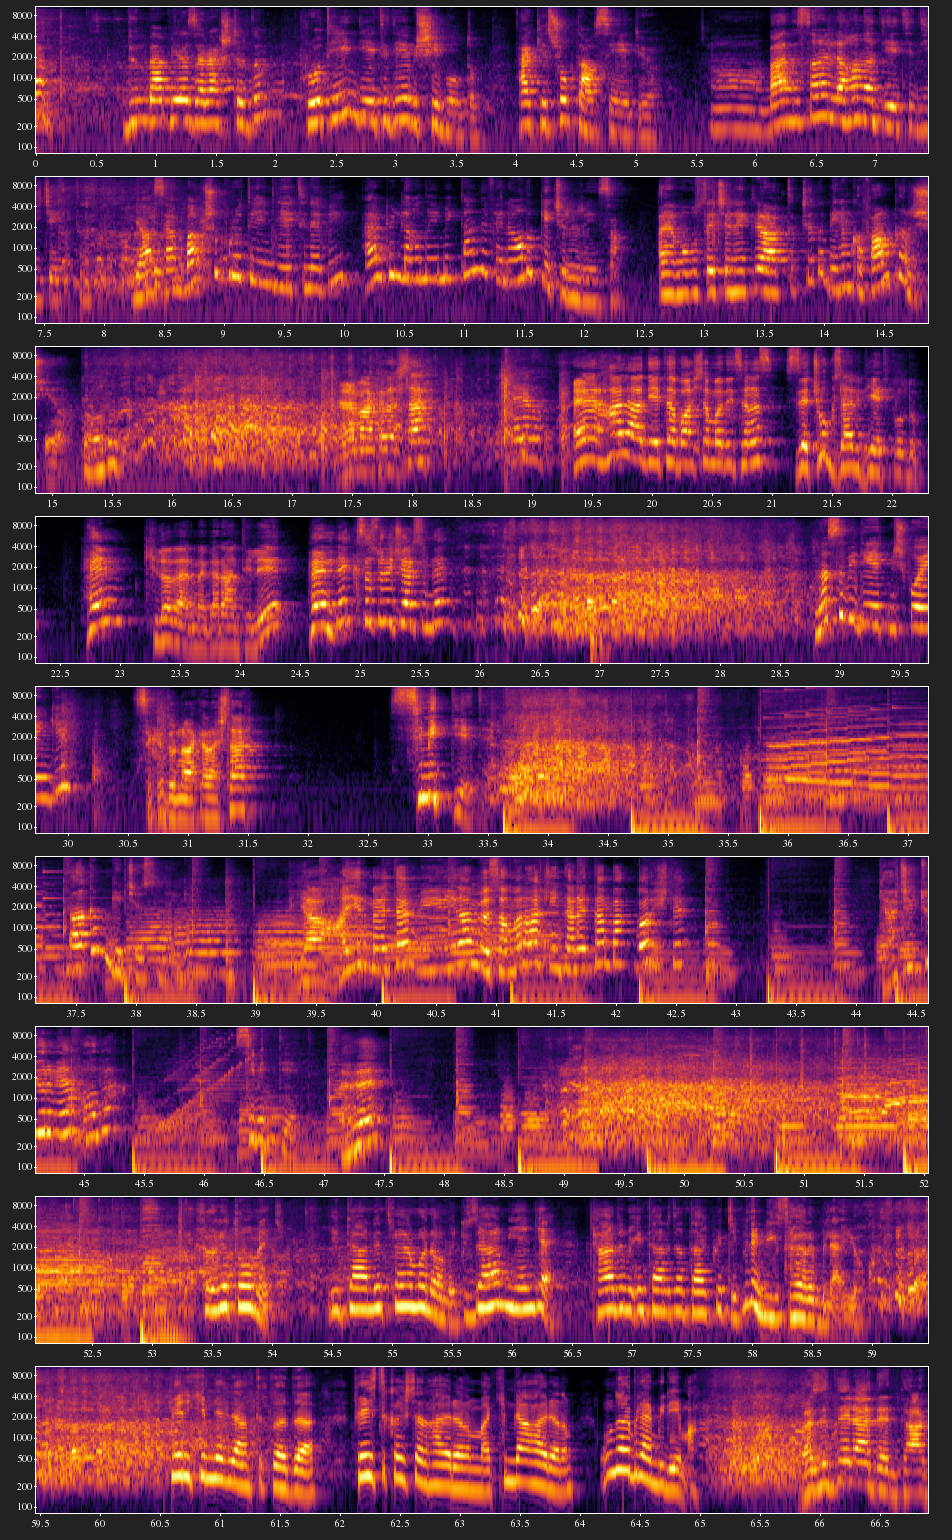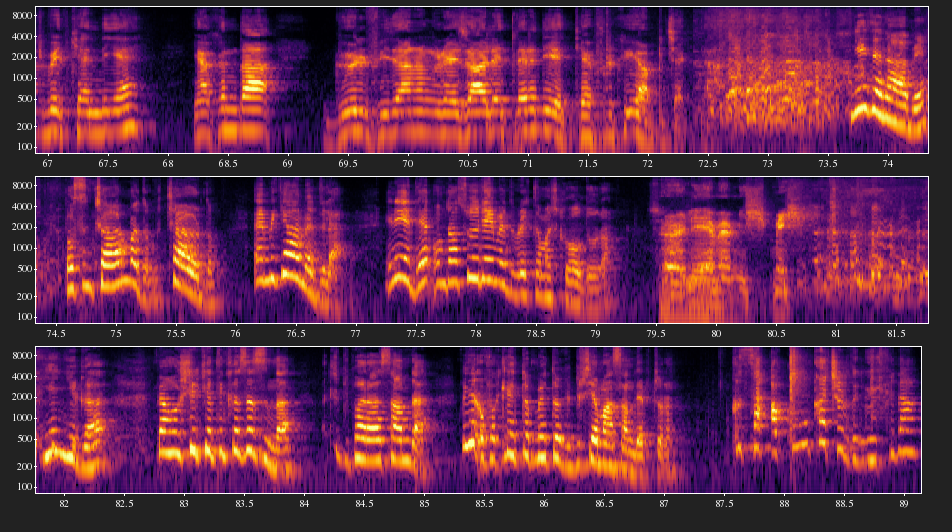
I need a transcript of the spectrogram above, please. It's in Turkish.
Meltem, dün ben biraz araştırdım. Protein diyeti diye bir şey buldum. Herkes çok tavsiye ediyor. Ha, ben de sana lahana diyeti diyecektim. Ya sen bak şu protein diyetine bir. Her gün lahana yemekten de fenalık geçirir insan. Ay ama bu seçenekler arttıkça da benim kafam karışıyor. Doğru. Merhaba arkadaşlar. Merhaba. Eğer hala diyete başlamadıysanız size çok güzel bir diyet buldum. Hem kilo verme garantili hem de kısa süre içerisinde. Nasıl bir diyetmiş bu Engin? Sıkı durun arkadaşlar. Simit diyeti. Dalga mı geçiyorsun Engin? Ya hayır Meltem, inanmıyorsan bana aç internetten bak var işte. Gerçek diyorum ya, al bak. Simit diyeti. Evet. Şöhret olmak, internet fenomen olmak güzel mi yenge? Kendimi internetten takip edecek bir de bilgisayarım bile yok. Beni kim nereden tıkladı? Face'te kaç tane hayranım var, kimler hayranım? Onları bilen bileyim. ah. Gazetelerden takip et kendine. Yakında Gül Fidan'ın rezaletleri diye tefriki yapacaklar. Neden abi? Basın çağırmadı mı? Çağırdım. Ama gelmediler. E neden? Ondan söyleyemedim reklam aşkı olduğunu. Söyleyememişmiş. Yenge ga, ben o şirketin kasasından azıcık bir para alsam da bir de ufak laptop gibi bir şey mi alsam deyip durun. Kız sen aklını kaçırdın Gülfidan.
